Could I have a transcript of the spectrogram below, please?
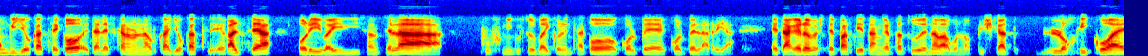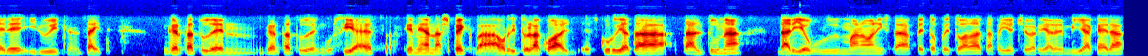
ongi jokatzeko, eta lezkanon aurka jokatze galtzea, hori bai izan zela, puf, nik uste dut baiko lentzako kolpe, kolpe larria. Eta gero beste partietan gertatu dena, ba, bueno, pixkat logikoa ere iruditzen zait gertatu den gertatu den guzia, ez? Azkenean aspek ba hor ditulako ezkurdia ta, ta altuna Dario Manoanista peto petoa da eta Peio Etxeberriaren bilakaera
